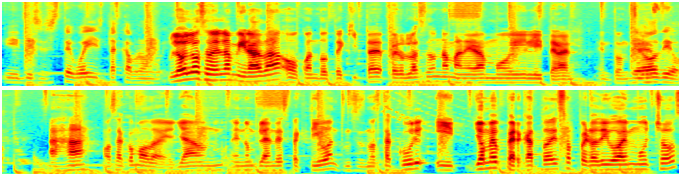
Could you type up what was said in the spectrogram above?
y dices, este güey está cabrón, güey? luego lo se ve en la mirada o cuando te quita, pero lo hace de una manera muy literal. Entonces, De odio. Ajá, o sea, como de- ya un- en un plan despectivo, entonces no está cool. Y yo me percato de eso, pero digo, hay muchos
